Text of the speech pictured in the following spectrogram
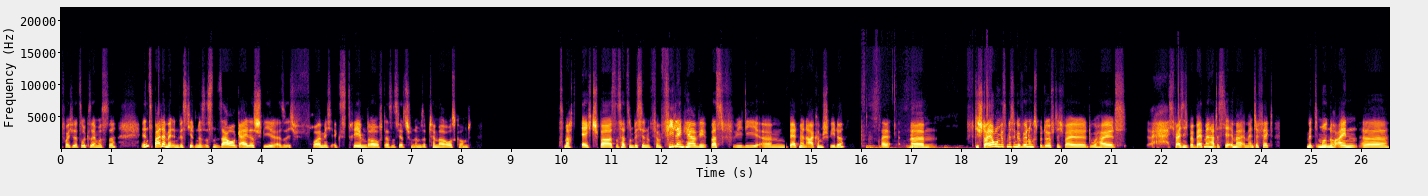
bevor ich wieder zurück sein musste, in Spider-Man investiert. Und das ist ein saugeiles Spiel. Also ich freue mich extrem drauf, dass es jetzt schon im September rauskommt. Es macht echt Spaß. Es hat so ein bisschen vom Feeling her wie was wie die ähm, Batman Arkham Spiele. Weil Mhm. ähm, die Steuerung ist ein bisschen gewöhnungsbedürftig, weil du halt, ich weiß nicht, bei Batman hattest du ja immer im Endeffekt mit noch ein, äh,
